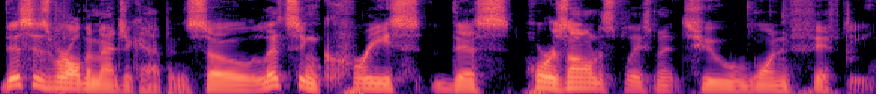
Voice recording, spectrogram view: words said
This is where all the magic happens. So let's increase this horizontal displacement to 150.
